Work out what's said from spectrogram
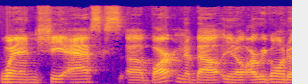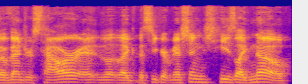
when she asks uh, Barton about, you know, are we going to Avengers Tower, uh, like the secret mission? He's like, no,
